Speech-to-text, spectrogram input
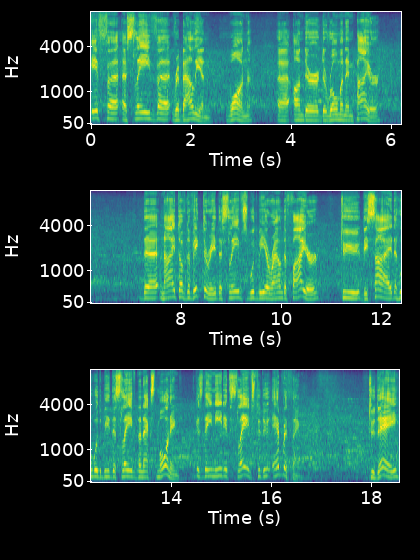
if uh, a slave uh, rebellion won uh, under the Roman Empire, the night of the victory, the slaves would be around the fire to decide who would be the slave the next morning, because they needed slaves to do everything. Today,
